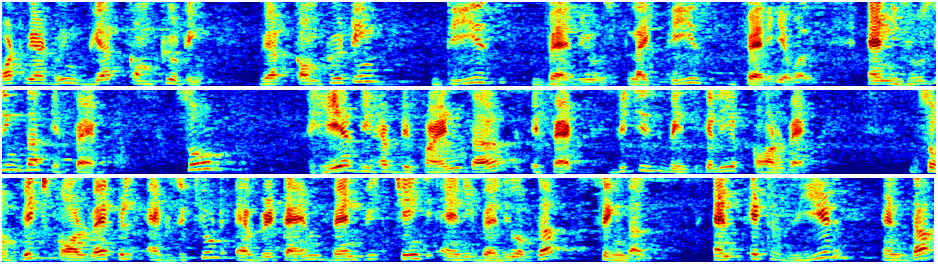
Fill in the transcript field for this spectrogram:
what we are doing we are computing. We are computing these values like these variables and using the effect. So here we have defined the effect which is basically a callback. So which callback will execute every time when we change any value of the signal and it read in the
